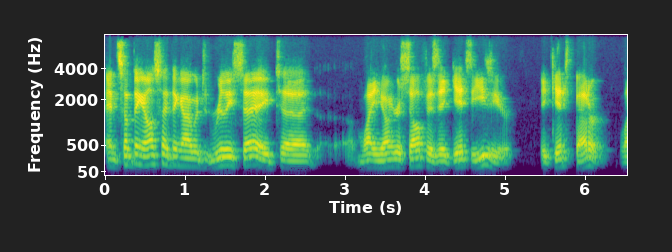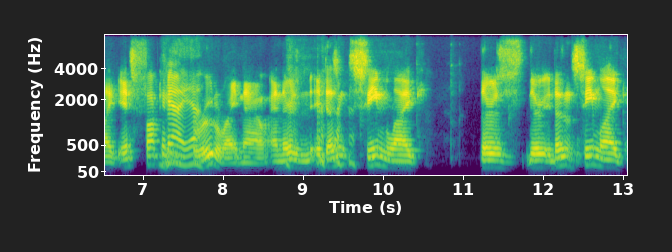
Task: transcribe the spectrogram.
and something else I think I would really say to my younger self is it gets easier. It gets better. Like it's fucking yeah, yeah. brutal right now. And there's, it doesn't seem like there's, there, it doesn't seem like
